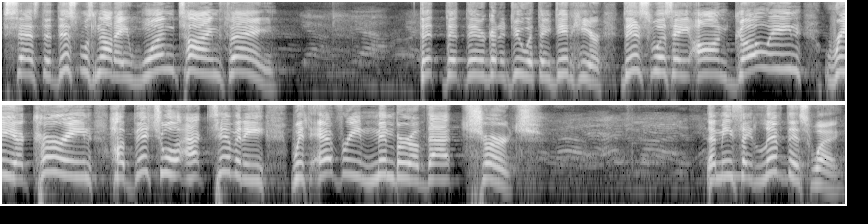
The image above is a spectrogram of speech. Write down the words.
says that this was not a one time thing. That, that they're going to do what they did here. This was a ongoing, reoccurring, habitual activity with every member of that church. That means they lived this way.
